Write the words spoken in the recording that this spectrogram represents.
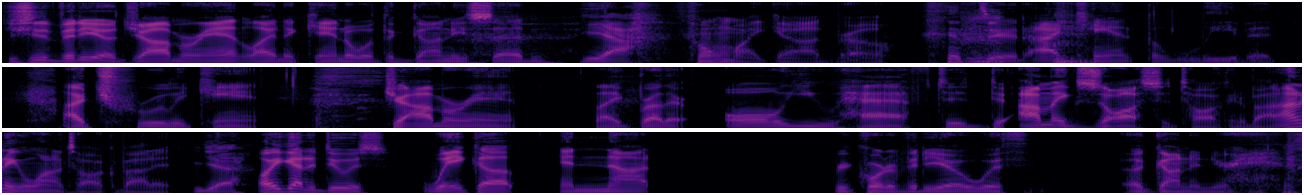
you see the video of Ja Morant lighting a candle with a gun? He said, Yeah, Oh my God, bro. Dude, I can't believe it. I truly can't. Ja Morant, like, brother, all you have to do, I'm exhausted talking about it. I don't even want to talk about it. yeah, All you got to do is wake up and not record a video with a gun in your hand.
